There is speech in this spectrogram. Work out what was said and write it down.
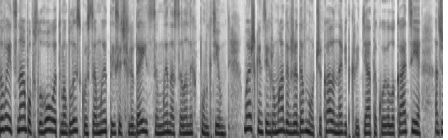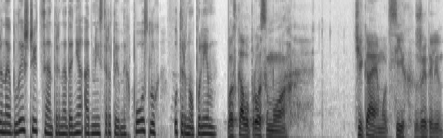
Новий ЦНАП обслуговуватиме близько семи тисяч людей з семи населених пунктів. Мешканці громади вже давно чекали на відкриття такої локації, адже найближчий центр надання адміністративних послуг у Тернополі. Ласкаво просимо, чекаємо всіх жителів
